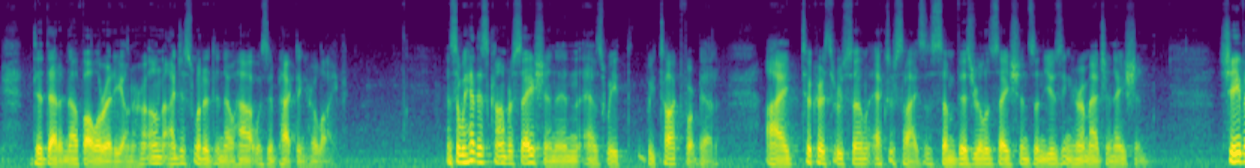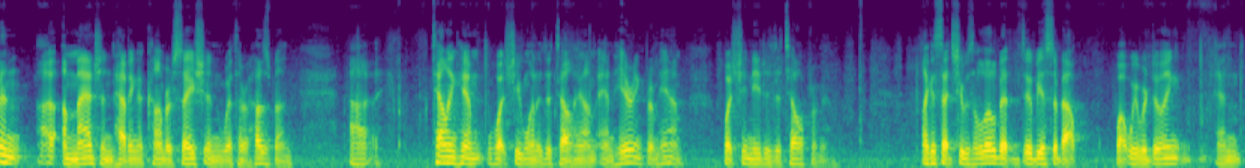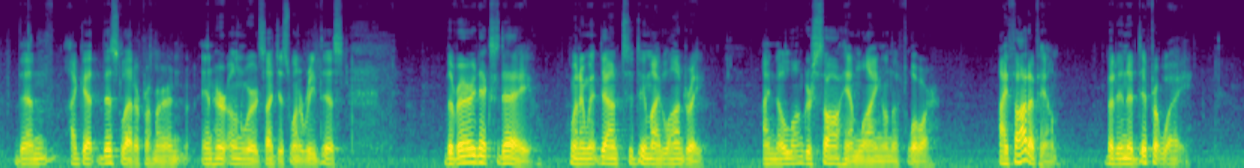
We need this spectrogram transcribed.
did that enough already on her own. I just wanted to know how it was impacting her life. And so we had this conversation, and as we, we talked for a bit, I took her through some exercises, some visualizations, and using her imagination. She even uh, imagined having a conversation with her husband, uh, telling him what she wanted to tell him, and hearing from him what she needed to tell from him like I said, she was a little bit dubious about what we were doing. And then I get this letter from her, and in her own words, I just want to read this. The very next day, when I went down to do my laundry, I no longer saw him lying on the floor. I thought of him, but in a different way.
